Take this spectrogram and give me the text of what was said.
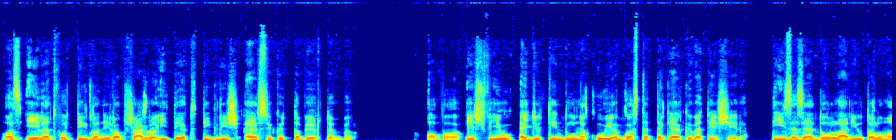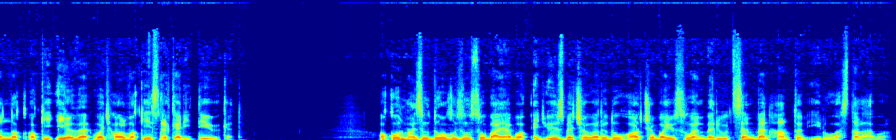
Az életfogytiglani rabságra ítélt tigris elszökött a börtönből. Apa és fiú együtt indulnak újabb gaztettek elkövetésére. Tízezer dollár jutalom annak, aki élve vagy halva készre keríti őket. A kormányzó dolgozó szobájába egy őszbe csavarodó harcsabajuszó ember ült szemben Hunton íróasztalával.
